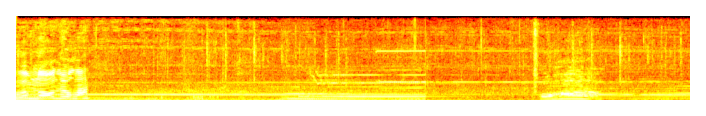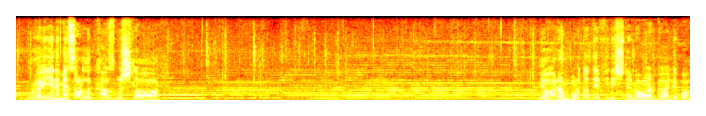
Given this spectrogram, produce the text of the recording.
Oğlum ne oluyor lan? Oha! Buraya yeni mezarlık kazmışlar. Yarın burada defin işlemi var galiba.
